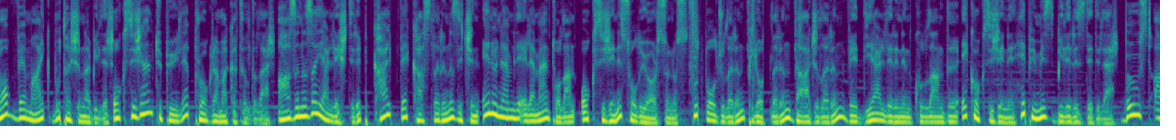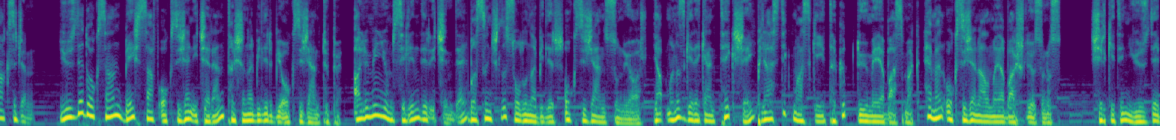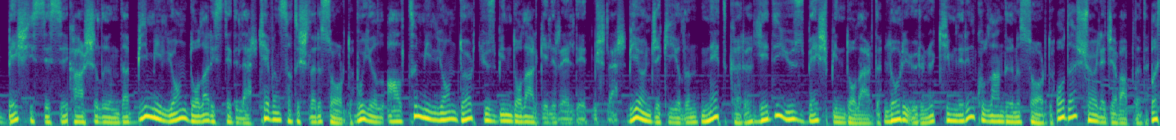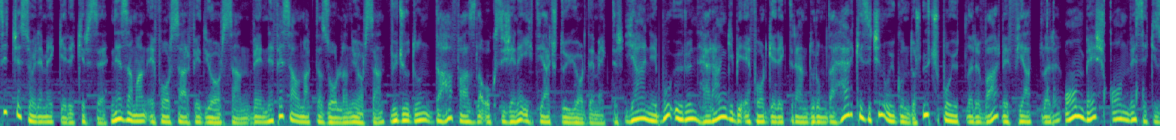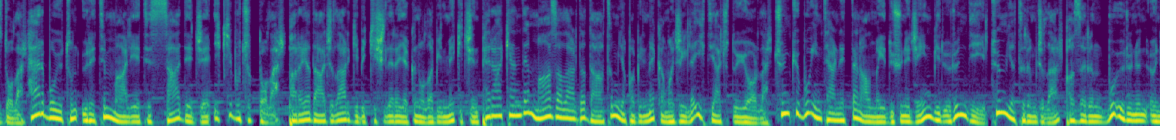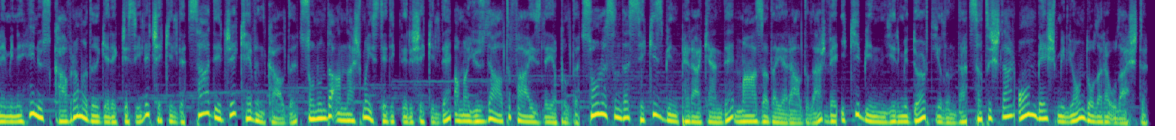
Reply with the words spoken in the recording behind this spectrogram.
Rob ve Mike bu taşınabilir oksijen tüpüyle programa katıldılar. Ağzınıza yerleştirip kalp ve kaslarınız için en önemli element olan oksijeni soluyorsunuz. Futbolcuların, pilotların, dağcıların ve diğerlerinin kullandığı ek oksijeni hepimiz biliriz dediler. Boost Oxygen %95 saf oksijen içeren taşınabilir bir oksijen tüpü. Alüminyum silindir içinde basınçlı solunabilir oksijen sunuyor. Yapmanız gereken tek şey plastik maskeyi takıp düğmeye basmak. Hemen oksijen almaya başlıyorsunuz. Şirketin %5 hissesi karşılığında 1 milyon dolar istediler. Kevin satışları sordu. Bu yıl 6 milyon 400 bin dolar gelir elde etmişler. Bir önceki yılın net karı 705 bin dolardı. Lori ürünü kimlerin kullandığını sordu. O da şöyle cevapladı. Basitçe söylemek gerekirse ne zaman efor sarf ediyorsan ve nefes almakta zorlanıyorsan vücudun daha fazla oksijene ihtiyaç duyuyor demektir. Yani bu ürün herhangi bir efor gerektiren durumda herkes için uygundur. 3 boyutları var ve fiyatları 15, 10 ve 8 dolar. Her boyutun üretim maliyeti sadece 2,5 dolar. Paraya dağcılar gibi kişilere yakın olabilmek için perakende mağazalarda dağıtım yapabilmek amacıyla ihtiyaç duyuyorlar. Çünkü bu internetten almayı düşüneceğin bir ürün değil. Tüm yatırımcılar pazarın bu ürünün önemini henüz kavramadığı gerekçesiyle çekildi. Sadece Kevin kaldı. Sonunda anlaşma istedikleri şekilde ama %6 faizle yapıldı. Sonrasında 8 bin perakende mağazada yer aldılar ve 2024 yılında satışlar 15 milyon dolara ulaştı.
